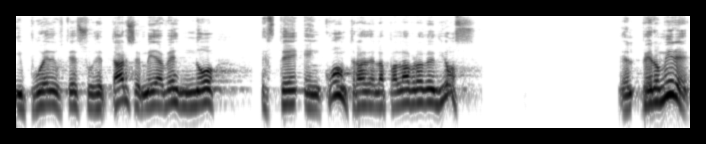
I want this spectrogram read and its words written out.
y puede usted sujetarse, media vez no esté en contra de la palabra de Dios. Pero mire,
